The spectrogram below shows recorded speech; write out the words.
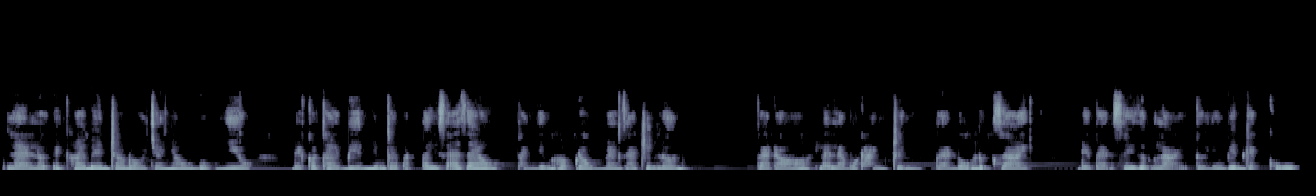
là lợi ích hai bên trao đổi cho nhau đủ nhiều để có thể biến những cái bắt tay xã giao thành những hợp đồng mang giá trị lớn. Và đó lại là một hành trình và nỗ lực dài để bạn xây dựng lại từ những viên gạch cũ.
